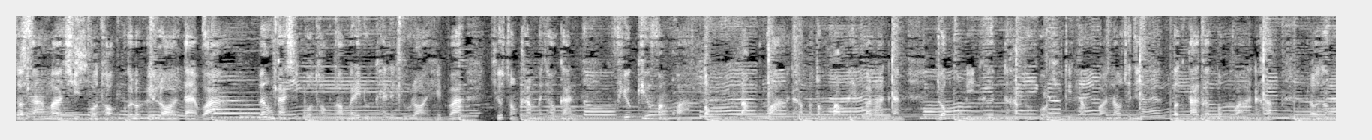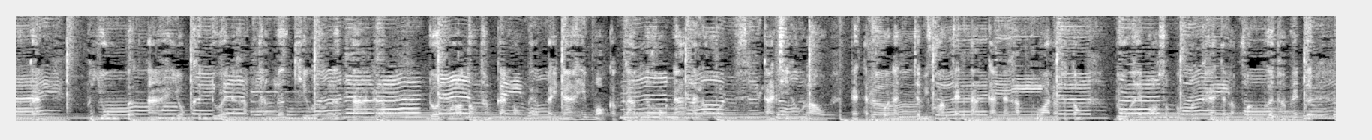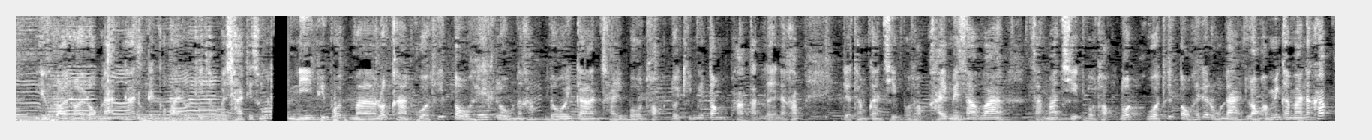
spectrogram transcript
คุณสามารถฉีดโบท็อกซ์เพื่อลดริ้วรอย แต่ว่าเรื่องของการฉีดโบท็อกซ์เราไม่ได้ดูแค่เรื่องริ้วรอย เห็นว่าคิ้วสองข้างไม่เท่ากันคิ้วคิ้วฝั่งขวาตกต่ำกว่านะครับเราต้องปรับให้บาลานซ์กัน ยกตรงนี้ขึ้นนะครับทั้งหัวคิ้วที่ต่ำกว่านอกจากนี้เปลือกตาก็ตกกว่านะครับ เราต้องทำการพยุงเปลือกตาให้ยกขึ้นด้วยนะครับ ทั้งเรื่องคิ้วทั้งเรื่องตานะครับโดยของเราต้องทำการออกแบบใบหน้าให้เหมาะกับกล้ามเนื้อของหน้าแต่ละคน การฉีดของเราในแต่ละคนนั้นจะมีความแตกต่างกันนะครับ เพราะว่าเราจะต้องดูให้เหมาะสมกับคนไข้แต่ละคน เพื่อทำให้เกิดริ้วรอยน้อยลงและหน้าเด็กกับวัยรุ่นที่ธรรมชาติที่สุด วันนี้พี่พจน์มาลดขนาดหัวที่โตเฮกลงนะครับ โดยการใช้โบท็อกโดยที่ไม่ต้องผ่าตัดเลยนะครับ เดี๋ยวทำการฉีดโบท็อกใครไม่ทราบว่าสามารถฉีดโบท็อกลดหัวที่โตให้ได้ลงได้ ลองคอมเมนต์กันมานะครับ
